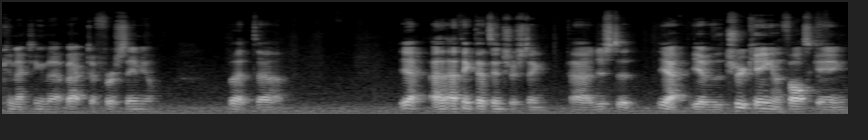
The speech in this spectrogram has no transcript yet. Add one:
connecting that back to First Samuel, but uh, yeah, I, I think that's interesting. Uh, just to, yeah, you have the true king and the false king.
